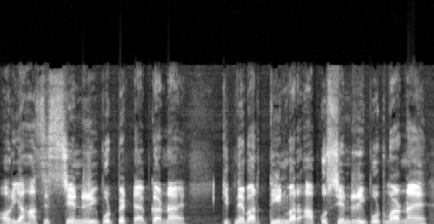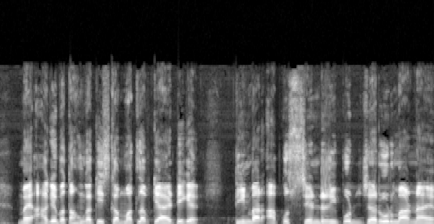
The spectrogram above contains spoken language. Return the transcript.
और यहाँ से सेंड रिपोर्ट पे टैप करना है। कितने बार, तीन बार आपको सेंड रिपोर्ट मारना है, मैं आगे बताऊँगा कि इसका मतलब क्या है, ठीक है? तीन बार आपको सेंड रिपोर्ट ज़रूर मारना है।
